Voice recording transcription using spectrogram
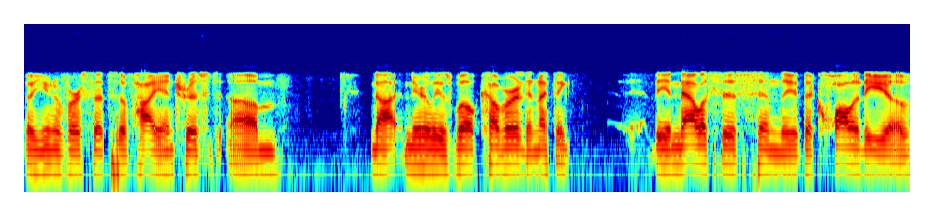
a universe that's of high interest. Um, not nearly as well covered, and I think the analysis and the, the quality of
